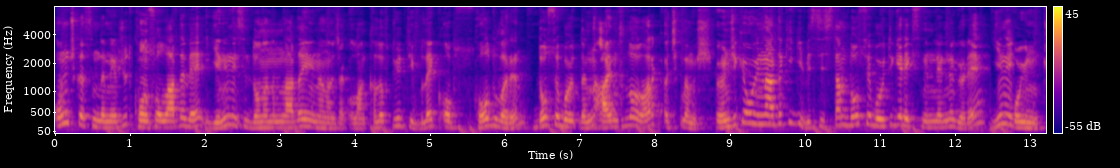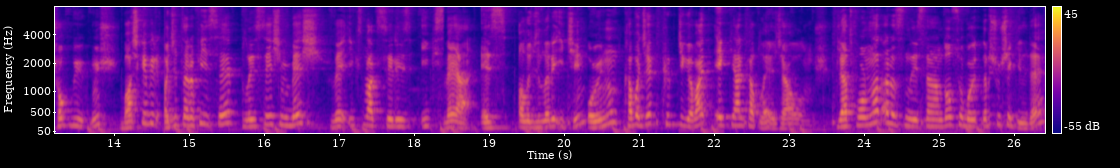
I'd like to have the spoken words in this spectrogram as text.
13 Kasım'da mevcut konsollarda ve yeni nesil donanımlarda yayınlanacak olan Call of Duty Black Ops Cold War'ın dosya boyutlarını ayrıntılı olarak açıklamış. Önceki oyunlardaki gibi sistem dosya boyutu gereksinimlerine göre yine oyun çok büyükmüş. Başka bir acı tarafı ise PlayStation 5 ve Xbox Series X veya S alıcıları için oyunun kabaca 40 GB ek yer kaplayacağı olmuş. Platformlar arasında istenen dosya boyutları şu şekilde.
